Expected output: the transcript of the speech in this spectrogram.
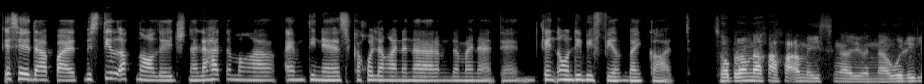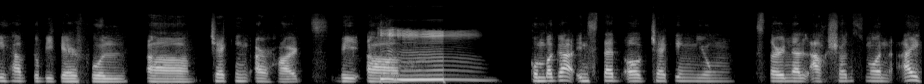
Kasi dapat we still acknowledge na lahat ng mga emptiness, kakulangan na nararamdaman natin can only be filled by God sobrang nakaka-amaze ngayon na we really have to be careful uh, checking our hearts. Be, uh, mm-hmm. Kumbaga, instead of checking yung external actions mo, ay,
